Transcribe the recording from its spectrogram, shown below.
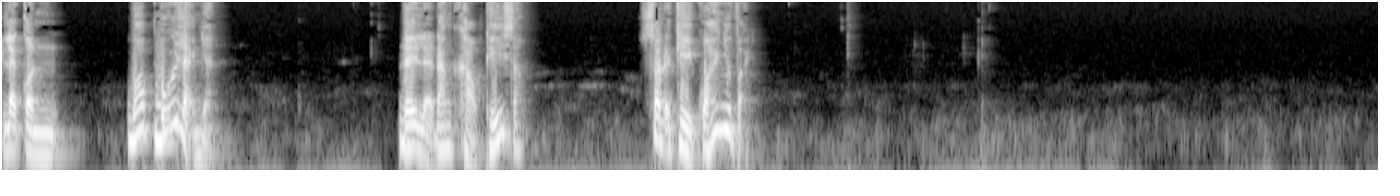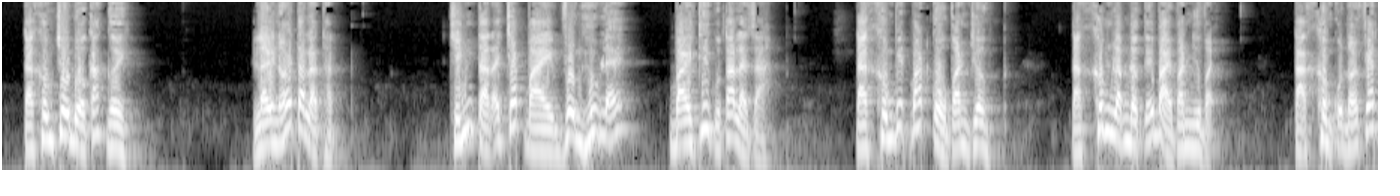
Lại còn bóp mũi lại nhận Đây là đang khảo thí sao? Sao lại kỳ quái như vậy? Ta không chơi đùa các người. Lời nói ta là thật. Chính ta đã chấp bài vương hữu lễ. Bài thi của ta là giả. Ta không biết bát cổ văn chương. Ta không làm được cái bài văn như vậy. Ta không có nói phép.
